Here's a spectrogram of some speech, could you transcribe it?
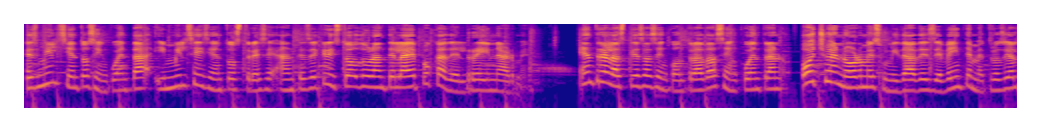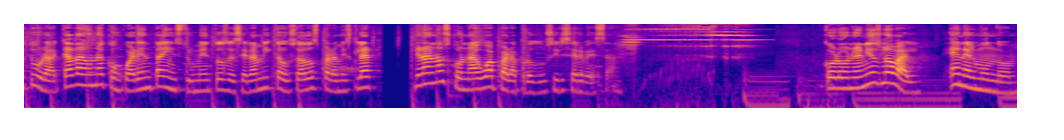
3150 y 1613 a.C. durante la época del rey Narmer. Entre las piezas encontradas se encuentran 8 enormes unidades de 20 metros de altura, cada una con 40 instrumentos de cerámica usados para mezclar granos con agua para producir cerveza. Coronavirus global en el mundo.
